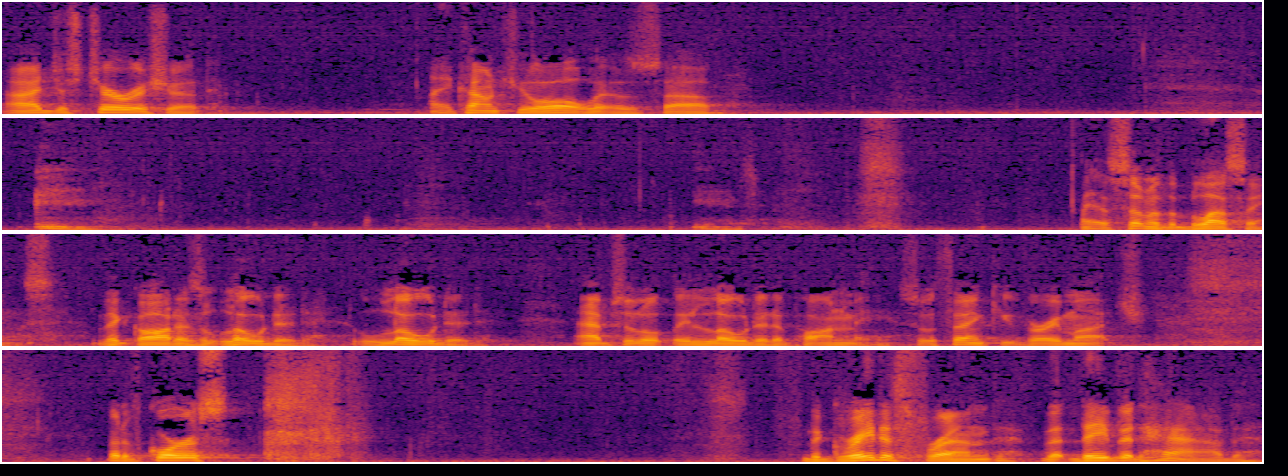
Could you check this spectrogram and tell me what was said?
I just cherish it. I count you all as. Uh, some of the blessings that God has loaded, loaded, absolutely loaded upon me. So thank you very much. But of course, the greatest friend that David had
